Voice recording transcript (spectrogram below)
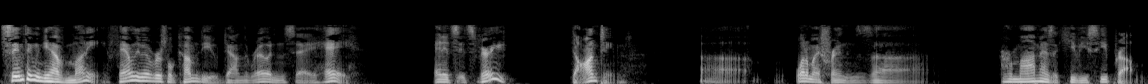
Same thing when you have money. Family members will come to you down the road and say, hey, and it's, it's very daunting. Uh, one of my friends, uh, her mom has a QVC problem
